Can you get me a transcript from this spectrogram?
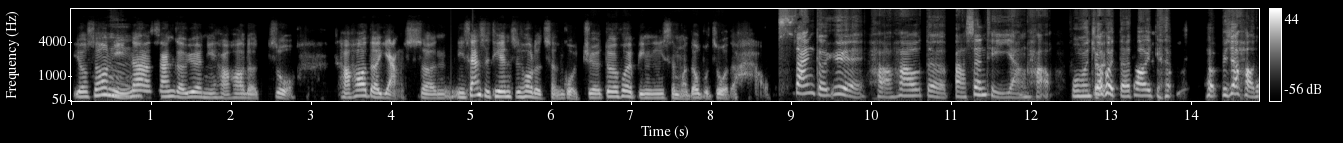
有时候你那三个月你好好的做。嗯好好的养生，你三十天之后的成果绝对会比你什么都不做的好。三个月好好的把身体养好，我们就会得到一个比较好的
